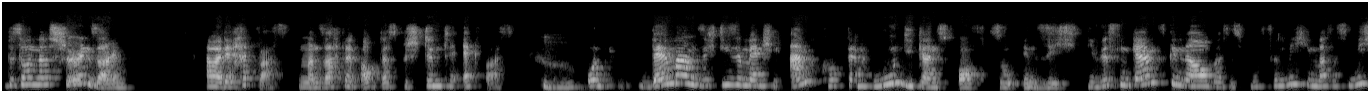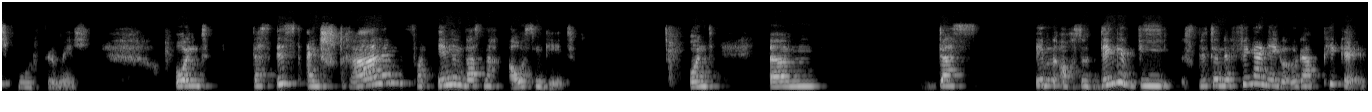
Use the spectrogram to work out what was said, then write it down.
besonders schön sein aber der hat was. Und man sagt dann auch das bestimmte Etwas. Mhm. Und wenn man sich diese Menschen anguckt, dann ruhen die ganz oft so in sich. Die wissen ganz genau, was ist gut für mich und was ist nicht gut für mich. Und das ist ein Strahlen von innen, was nach außen geht. Und ähm, dass eben auch so Dinge wie splitternde Fingernägel oder Pickel,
